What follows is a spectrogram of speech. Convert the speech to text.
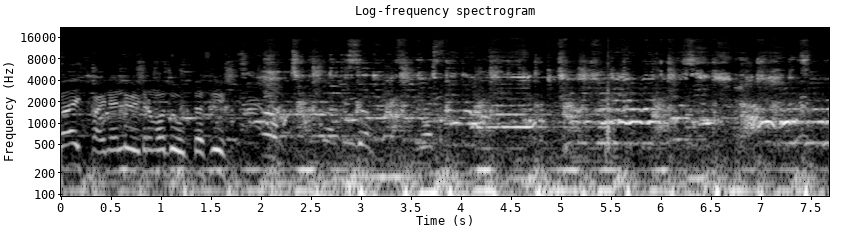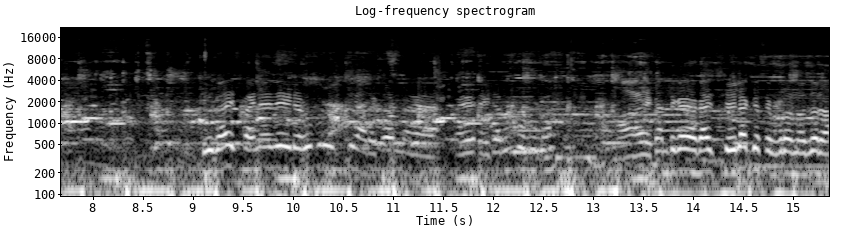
গাইস ফাইনালি এটার মধ্যে উঠতেছি। তো গাইস ফাইনালি এটার উপরে উঠছি আর এখন এটার উপরে উঠুম। আর এখান থেকে গাইস সেই লাগতেছে পুরো নজরা।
